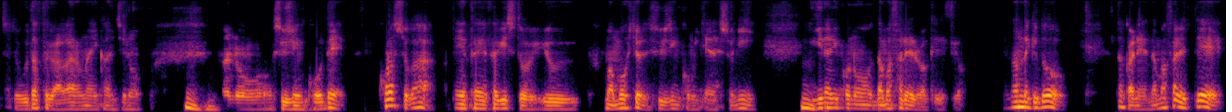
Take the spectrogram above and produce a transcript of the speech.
ちょっとうだつが上がらない感じの、うん。あの、主人公で、この人が天才詐欺師という、まあもう一人の主人公みたいな人に、うん。いきなりこの騙されるわけですよ。なんだけど、なんかね、騙されて、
